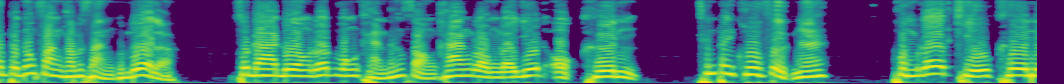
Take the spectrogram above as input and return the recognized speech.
จำเป็นต้องฟังคำสั่งคุณด้วยเหรอสุดาดวงลดวงแขนทั้งสองข้างลงแล้วยืดอกขึ้น ฉันเป็นครูฝึกนะ ผมเลิกคิ้วขึ้น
